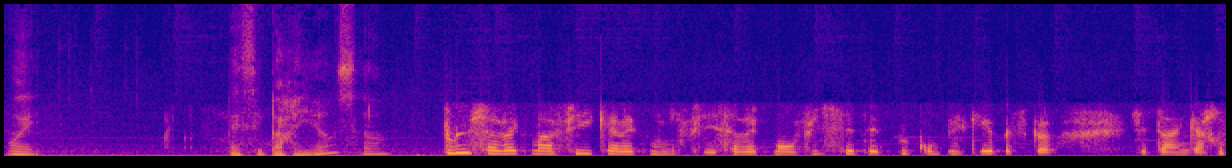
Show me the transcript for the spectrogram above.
Oui. Ben, c'est pas rien, ça. Plus avec ma fille qu'avec mon fils. Avec mon fils, c'était plus compliqué parce que c'était un garçon.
